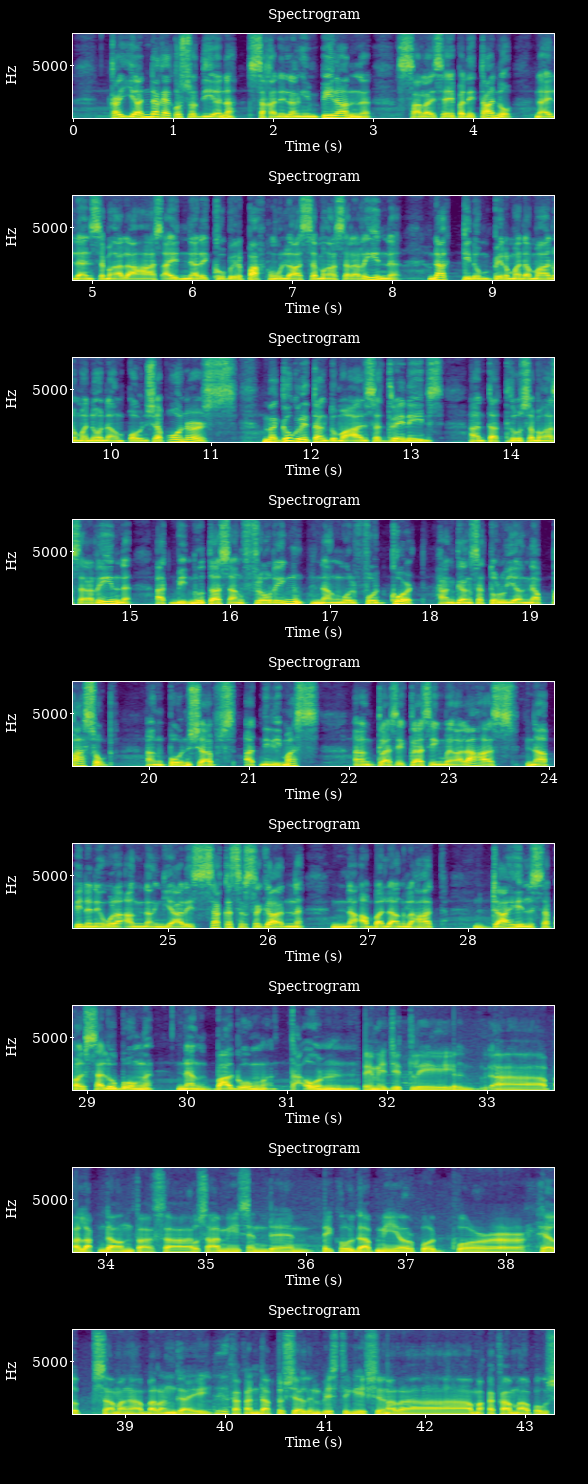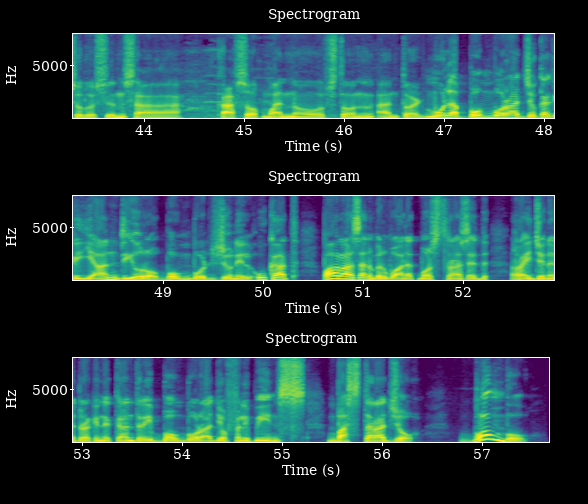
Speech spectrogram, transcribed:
kaya nakakusodian na sa kanilang himpilan. Salaysay panitano na ilan sa mga lahas ay narecover pa mula sa mga salarin na kinumpirma naman umano ng pawn shop owners. Magugulit ang dumaan sa drainage ang tatlo sa mga salarin at binutas ang flooring ng mall food court hanggang sa tuluyang napasok ang pawn shops at nilimas ang klase-klaseng mga lahas na pinaniwala ang nangyari sa kasagsagan na abala ang lahat dahil sa pagsalubong ng bagong taon. immediately uh, pa-lockdown ta sa Osamis and then they called up Mayor Pod for help sa mga barangay kakandak social investigation para makakam up og solusyon sa kaso. Ano stone untoward Mula Bombo Radyo Cagayan, Diuro, Bombo Junel Ukat, para sa number one at most trusted radio network in the country, Bombo Radio Philippines, Basta Radio, Bombo!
